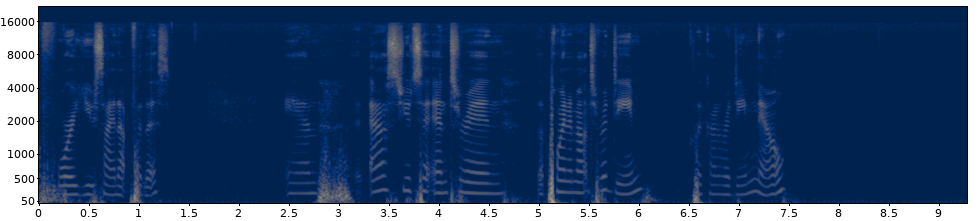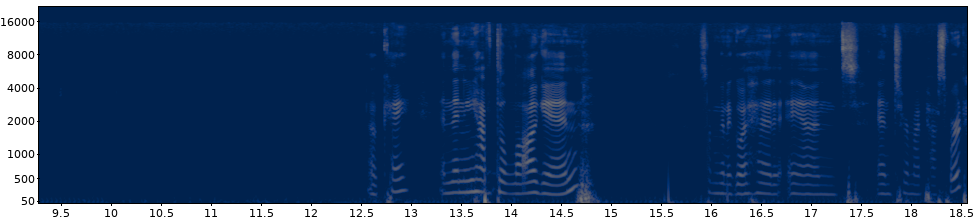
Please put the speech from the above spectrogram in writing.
before you sign up for this. And it asks you to enter in the point amount to redeem. Click on redeem now. Okay, and then you have to log in. So I'm going to go ahead and enter my password.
